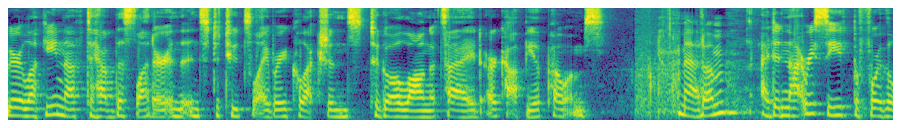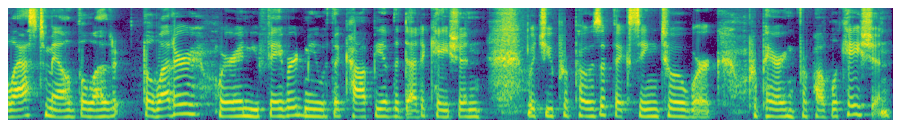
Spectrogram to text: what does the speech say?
We are lucky enough to have this letter in the Institute's library collections to go alongside our copy of poems. Madam, I did not receive before the last mail the letter, the letter wherein you favored me with a copy of the dedication which you propose affixing to a work preparing for publication.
